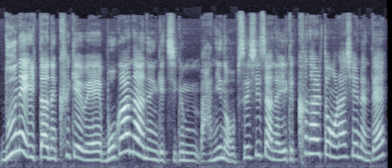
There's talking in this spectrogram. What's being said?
눈에 일단은 크게 왜 뭐가 나는 게 지금 많이는 없으시잖아요. 이렇게 큰 활동을 하시는데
